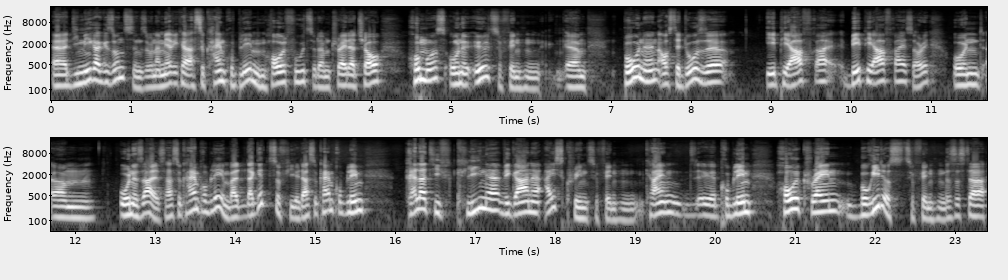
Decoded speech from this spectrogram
äh, die mega gesund sind. So in Amerika hast du kein Problem im Whole Foods oder im Trader Joe Hummus ohne Öl zu finden. Ähm, Bohnen aus der Dose EPA-frei, BPA-frei, sorry, und ähm, ohne Salz. Da hast du kein Problem, weil da gibt es so viel. Da hast du kein Problem, relativ cleane vegane Ice Cream zu finden. Kein äh, Problem, Whole Grain Burritos zu finden. Das ist da,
